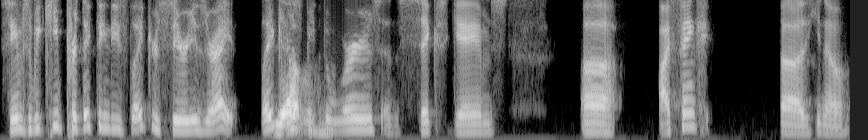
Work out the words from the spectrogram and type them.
Seems we keep predicting these Lakers series right. Lakers Yep. beat the Warriors in six games. Uh, I think, uh, you know,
